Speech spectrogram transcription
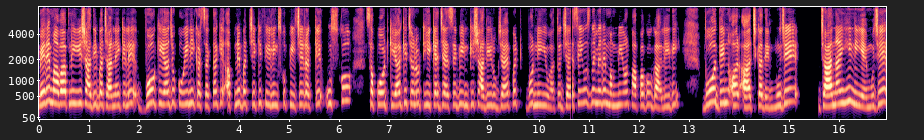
मेरे माँ-बाप ने ये शादी बचाने के लिए वो किया जो कोई नहीं कर सकता कि अपने बच्चे की फीलिंग्स को पीछे रख के उसको सपोर्ट किया कि चलो ठीक है, जैसे भी इनकी शादी रुक जाए बट वो नहीं हुआ। तो जैसे ही उसने मेरे मम्मी और पापा को गाली दी, वो दिन और आज का दिन मुझे जाना ही नहीं है। मुझे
